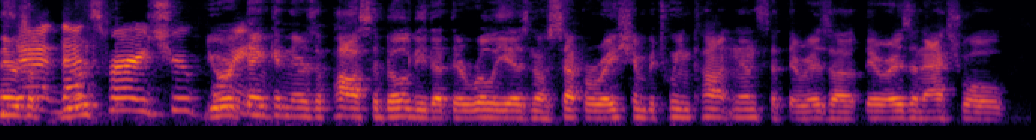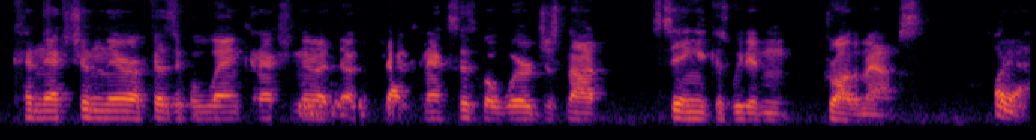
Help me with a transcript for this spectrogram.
there's that, a, that's very true. Point. You're thinking there's a possibility that there really is no separation between continents, that there is a there is an actual connection there, a physical land connection there that, that connects us, but we're just not seeing it because we didn't draw the maps. Oh yeah,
